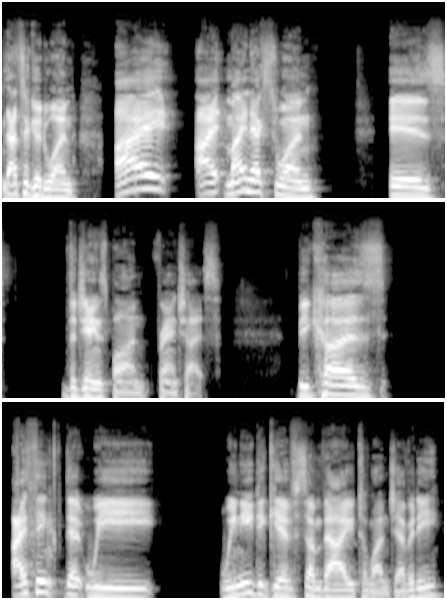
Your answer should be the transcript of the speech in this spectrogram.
that's a good one. I I my next one is the James Bond franchise because I think that we we need to give some value to longevity.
